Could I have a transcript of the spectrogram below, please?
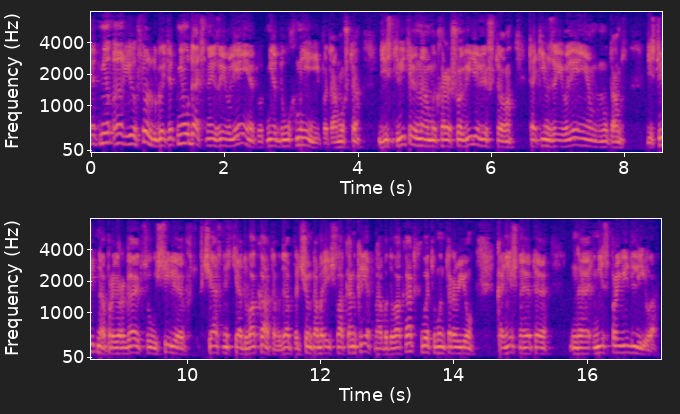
Это не, э, что тут говорить, это неудачное заявление, тут нет двух мнений, потому что действительно мы хорошо видели, что таким заявлением, ну там действительно опровергаются усилия, в частности, адвокатов, да, причем там речь шла конкретно об адвокатах в этом интервью, конечно, это э, несправедливо.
